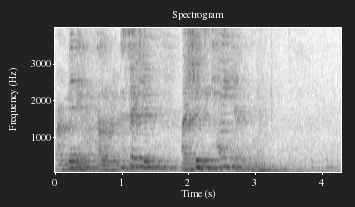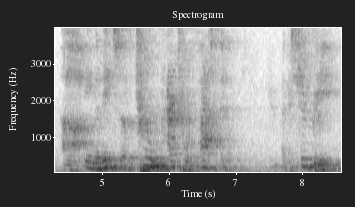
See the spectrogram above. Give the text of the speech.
or mimic caloric restriction uh, should be taken uh, in the midst of true, actual fasting. And it should be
